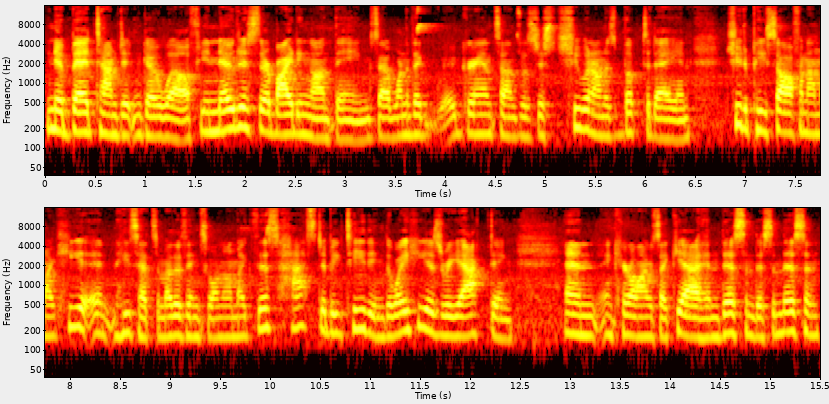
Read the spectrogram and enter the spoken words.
you know, bedtime didn't go well, if you notice they're biting on things, uh, one of the grandsons was just chewing on his book today and chewed a piece off. And I'm like, he, and he's had some other things going on. I'm like, this has to be teething. The way he is reacting. And, and Caroline was like, yeah, and this and this and this. And,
